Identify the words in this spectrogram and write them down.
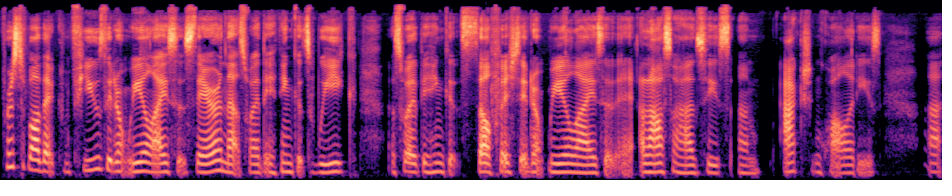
first of all, they're confused. They don't realize it's there, and that's why they think it's weak. That's why they think it's selfish. They don't realize that it also has these um, action qualities. Uh,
